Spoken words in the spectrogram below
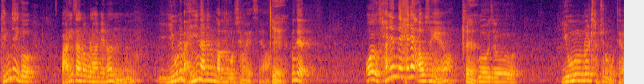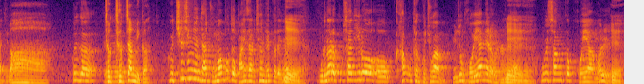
굉장히 그 방위 산업을 하면은 이- 이윤이 많이 나는 남는 걸로 생각했어요. 예. 근데 어 4년 내내 아우성이에요. 예. 그저 이윤을 창출을 못 해가지고. 아, 그러니까 적 적자입니까? 그 70년대 한 중반부터 방위산업 처음 했거든요. 예. 우리나라 국산 1호 어, 한국형 구축함 요즘 호해함이라고 그러는데 예, 예. 울산급 호해함을 예.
